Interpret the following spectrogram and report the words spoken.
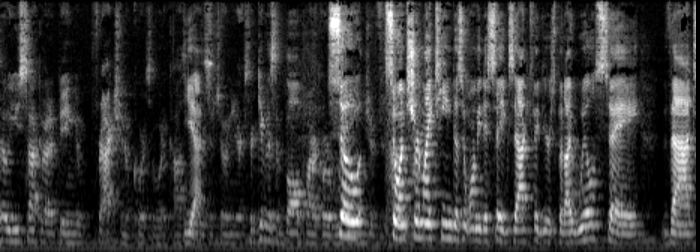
So you talk about it being a fraction, of course, of what it costs Yes. to show in New York. So give us a ballpark or a So, range of. so I'm sure my team doesn't want me to say exact figures, but I will say that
